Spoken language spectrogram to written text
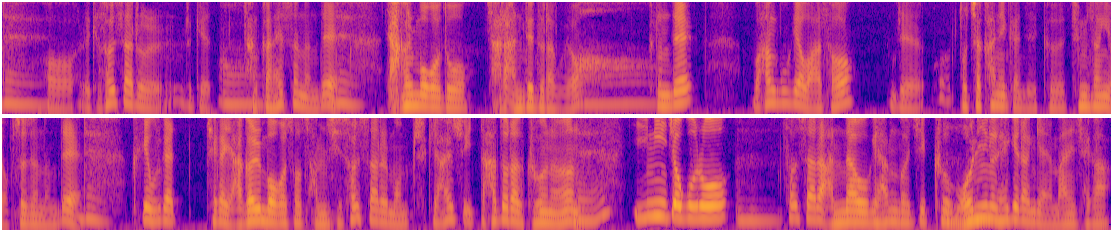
네. 어 이렇게 설사를 이렇게 어. 잠깐 했었는데 네. 약을 먹어도 잘 안 되더라고요. 아. 그런데 뭐 한국에 와서 이제 도착하니까 이제 그 증상이 없어졌는데 네. 그게 우리가 제가 약을 먹어서 잠시 설사를 멈추게 할 수 있다 하더라도 그거는 네. 인위적으로 음. 설사를 안 나오게 한 거지 그 음. 원인을 해결한 게 아니라 만약 제가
